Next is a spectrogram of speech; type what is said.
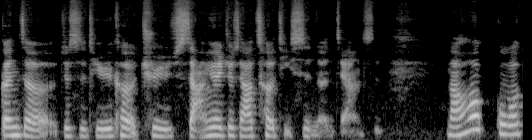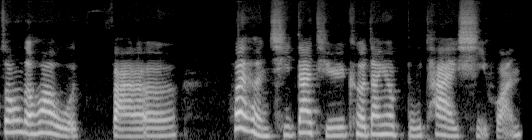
跟着就是体育课去上，因为就是要测体适能这样子。然后国中的话，我反而会很期待体育课，但又不太喜欢。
